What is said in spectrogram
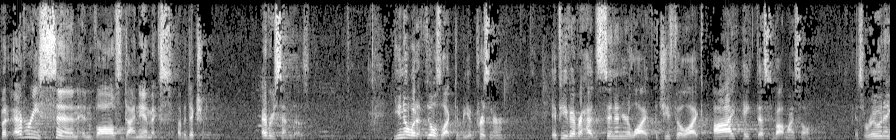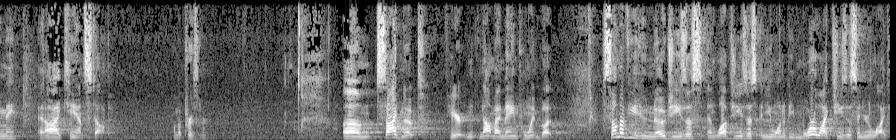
But every sin involves dynamics of addiction. Every sin does. You know what it feels like to be a prisoner. If you've ever had sin in your life that you feel like, I hate this about myself. It's ruining me, and I can't stop. I'm a prisoner. Um, side note here, not my main point, but some of you who know Jesus and love Jesus and you want to be more like Jesus in your life,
